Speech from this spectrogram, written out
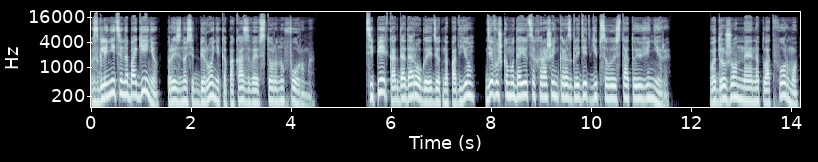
«Взгляните на богиню», — произносит Бероника, показывая в сторону форума. Теперь, когда дорога идет на подъем, девушкам удается хорошенько разглядеть гипсовую статую Венеры. Водруженная на платформу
